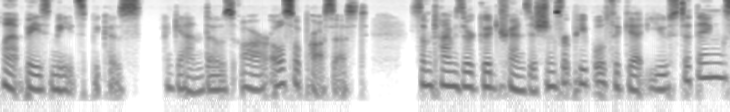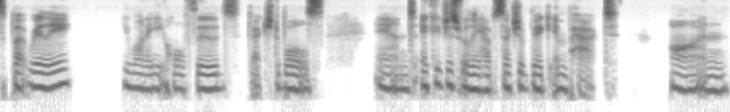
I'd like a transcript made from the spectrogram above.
plant based meats because, again, those are also processed. Sometimes they're a good transition for people to get used to things, but really, you want to eat whole foods, vegetables, and it could just really have such a big impact on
